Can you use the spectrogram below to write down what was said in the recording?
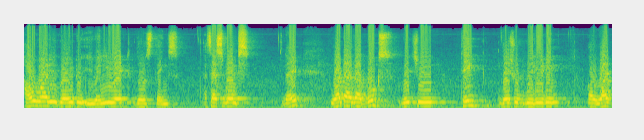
How are you going to evaluate those things? Assessments, right? What are the books which you think they should be reading or what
